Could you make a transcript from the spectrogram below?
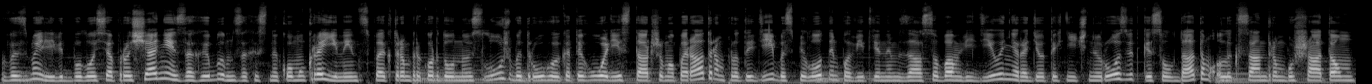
В Ізмаїлі відбулося прощання із загиблим захисником України, інспектором прикордонної служби другої категорії, старшим оператором протидії безпілотним повітряним засобам, відділення радіотехнічної розвідки солдатом Олександром Бушатом.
